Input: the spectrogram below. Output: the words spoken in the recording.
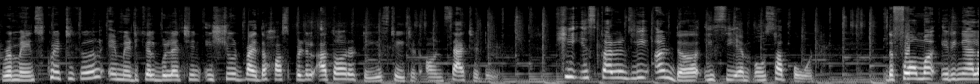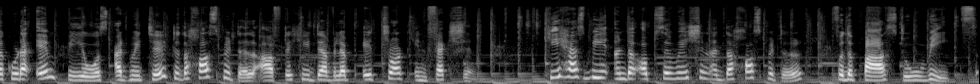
remains critical, a medical bulletin issued by the hospital authorities stated on Saturday. He is currently under ECMO support. The former Iringalakuda MP was admitted to the hospital after he developed a throat infection. He has been under observation at the hospital for the past two weeks.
